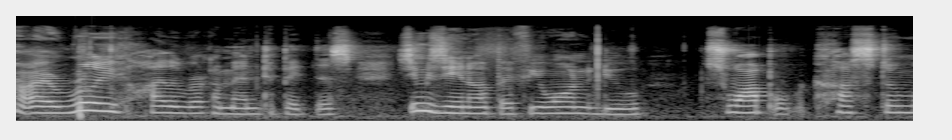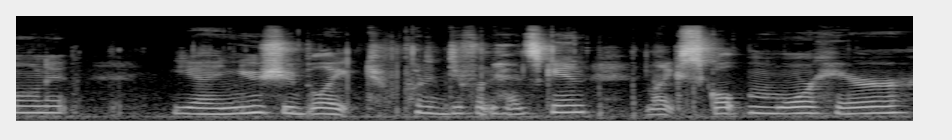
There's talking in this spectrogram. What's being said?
I really highly recommend to pick this. Seems up if you want to do swap or custom on it. Yeah, and you should like put a different head scan, like sculpt more hair,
